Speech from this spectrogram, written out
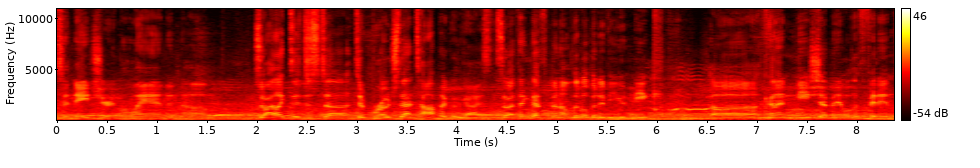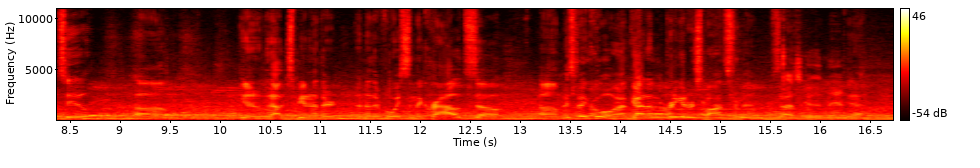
to nature and the land, and um, so I like to just uh, to broach that topic with guys. And so I think that's been a little bit of a unique uh, kind of niche I've been able to fit into, um, you know, without just being another another voice in the crowd. So um, it's been cool. I've gotten a pretty good response from it. So That's good, man. Yeah,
